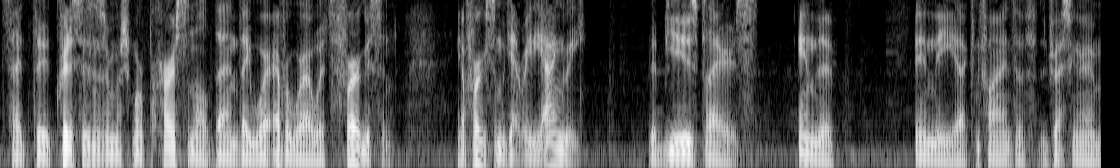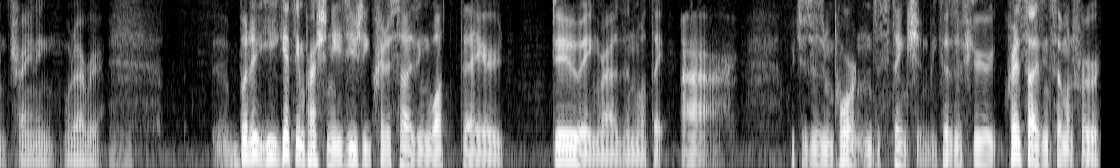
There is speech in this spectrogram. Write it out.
said the criticisms are much more personal than they were ever were with Ferguson. You know, Ferguson would get really angry, would abuse players in the in the uh, confines of the dressing room, training, whatever. But you get the impression he's usually criticizing what they're doing rather than what they are, which is an important distinction because if you're criticizing someone for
